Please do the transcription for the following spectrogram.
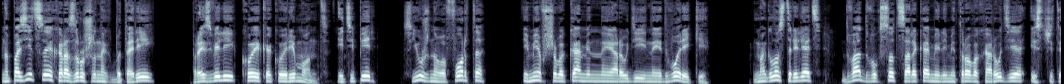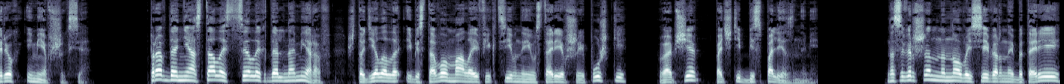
На позициях разрушенных батарей произвели кое-какой ремонт, и теперь с южного форта, имевшего каменные орудийные дворики, могло стрелять два 240 миллиметровых орудия из четырех имевшихся. Правда, не осталось целых дальномеров, что делало и без того малоэффективные устаревшие пушки вообще почти бесполезными. На совершенно новой северной батарее,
